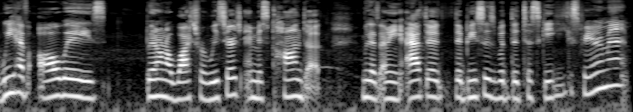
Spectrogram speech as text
we have always been on a watch for research and misconduct because I mean after the abuses with the Tuskegee experiment,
